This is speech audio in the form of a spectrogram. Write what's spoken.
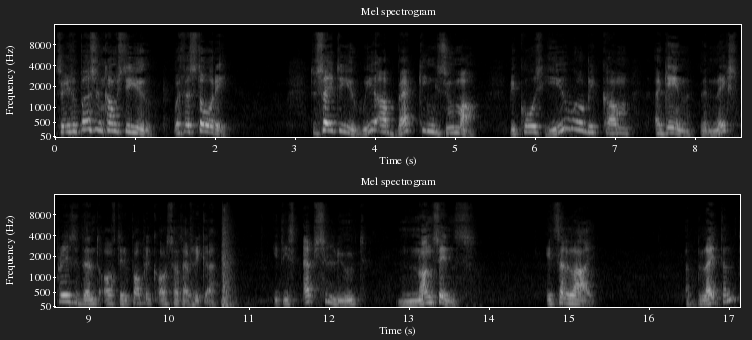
So if a person comes to you with a story to say to you, we are backing Zuma because he will become again the next president of the Republic of South Africa, it is absolute nonsense. It's a lie. A blatant,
